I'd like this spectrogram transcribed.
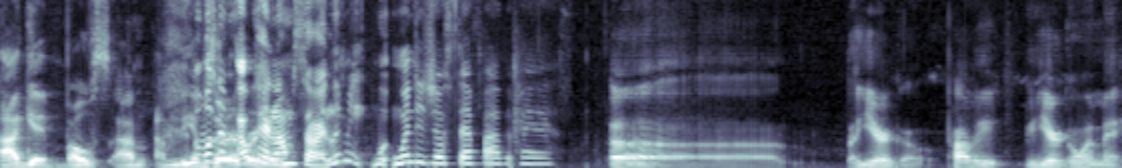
I get both. I'm. I'm the Well, me- observer. okay here. i'm sorry let me when did your stepfather pass uh a year ago, probably a year ago in May.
